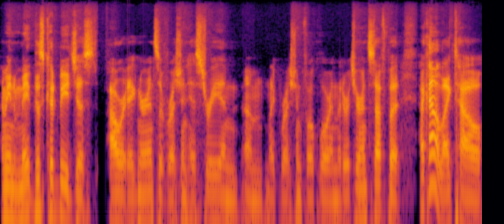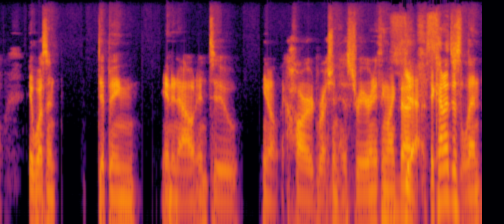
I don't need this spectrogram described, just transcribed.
I mean, may, this could be just our ignorance of Russian history and um, like Russian folklore and literature and stuff. But I kind of liked how it wasn't dipping in and out into you know like hard Russian history or anything like that. Yes. It kind of just lent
